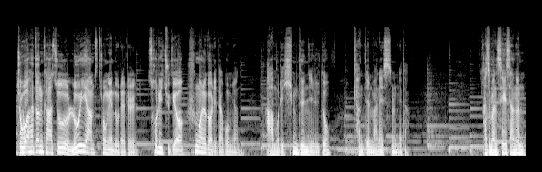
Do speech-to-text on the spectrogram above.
좋아하던 가수 루이 암스트롱의 노래를 소리 죽여 흥얼거리다 보면 아무리 힘든 일도 견딜만 했습니다. 하지만 세상은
